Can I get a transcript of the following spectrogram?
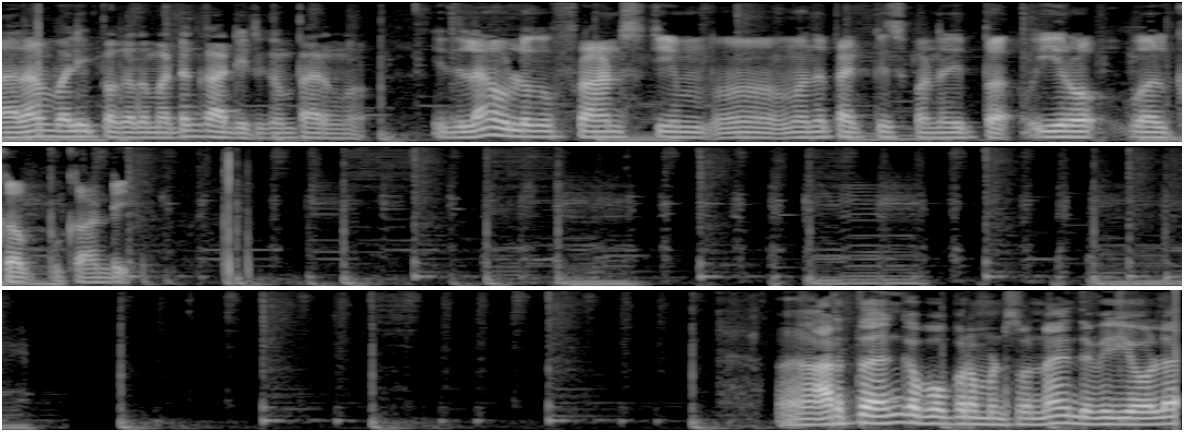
அதெல்லாம் வெளிப்பக்கத்தை மட்டும் காட்டியிருக்கேன் பாருங்க. இதெல்லாம் உள்ளுக்கு ஃப்ரான்ஸ் டீம் வந்து ப்ராக்டிஸ் பண்ணுது இப்போ ஹீரோ வேர்ல்ட் கப்புக்காண்டி அடுத்த எங்கே போகிறோம்னு சொன்னால் இந்த வீடியோவில்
